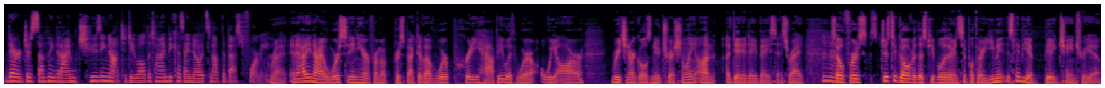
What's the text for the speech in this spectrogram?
they're just something that I'm choosing not to do all the time because I know it's not the best for me. Right. And Addie and I, we're sitting here from a perspective of we're pretty happy with where we are reaching our goals nutritionally on a day to day basis, right? So first, just to go over those people that are in Simple 30, you may, this may be a big change for you.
